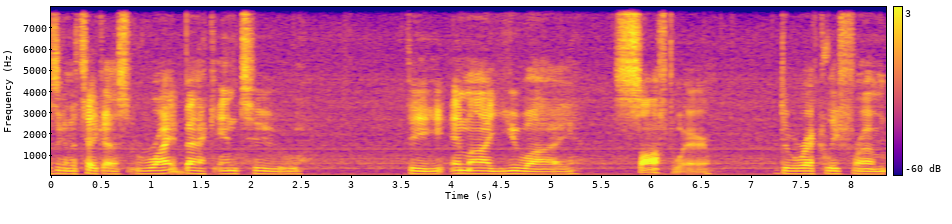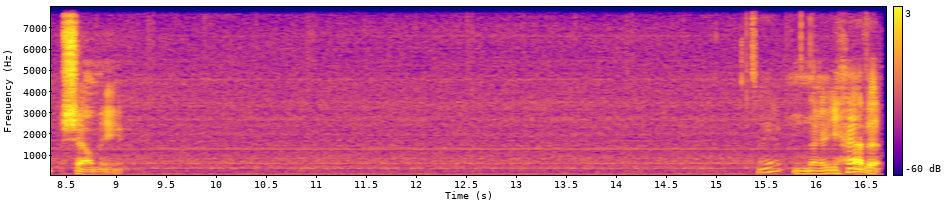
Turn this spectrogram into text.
this is going to take us right back into the MIUI software directly from Xiaomi. and there you have it.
